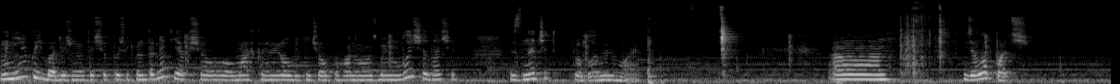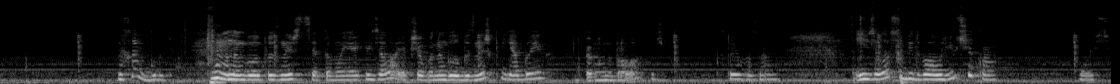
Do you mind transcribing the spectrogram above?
Мені якось байдуже на те, що пишуть в інтернеті, якщо маски не роблять нічого поганого з моїм обличчям, значить, значить проблеми немає. А, взяла патч. Нехай будуть. Вони були по знижці, тому я їх і взяла. Якщо б вони були без знижки, я би їх, напевно, не брала, хоча хто його знає. І взяла собі два олівчика. Ось.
